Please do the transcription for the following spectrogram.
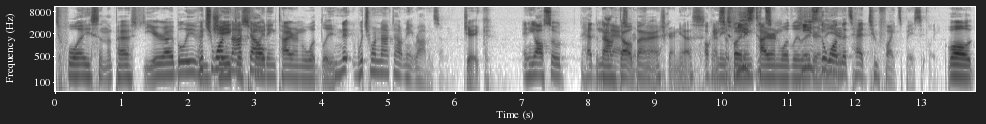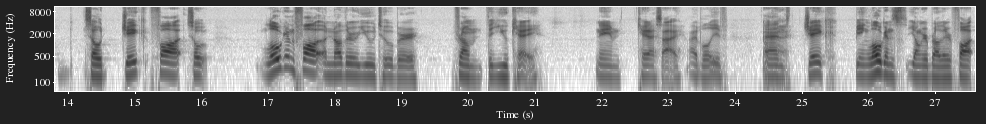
twice in the past year, I believe. Which and one Jake knocked is out- fighting Tyron Woodley. Ni- which one knocked out Nate Robinson? Jake And he also had the knocked Ben out Ben. Askren, yes. Okay, and so he's fighting he's Tyron Woodley later He's the, the one year. that's had two fights basically. Well, so Jake fought. So Logan fought another YouTuber from the UK named KSI, I believe. And Jake, being Logan's younger brother, fought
